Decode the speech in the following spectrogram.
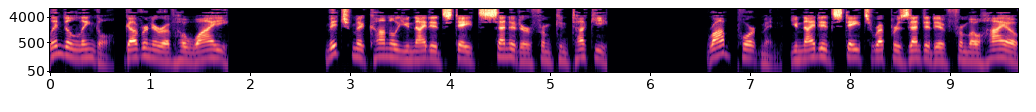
Linda Lingle, Governor of Hawaii. Mitch McConnell United States Senator from Kentucky. Rob Portman, United States Representative from Ohio.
